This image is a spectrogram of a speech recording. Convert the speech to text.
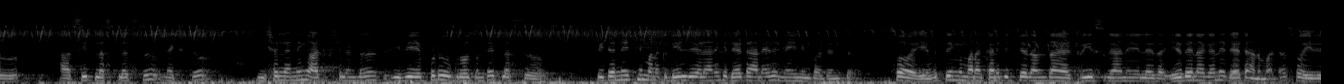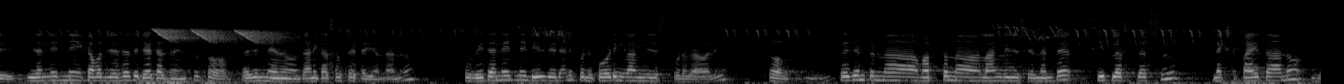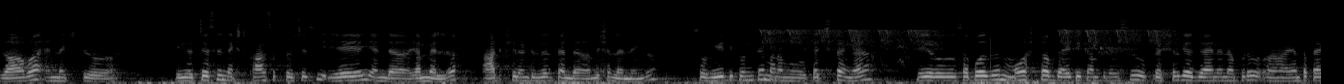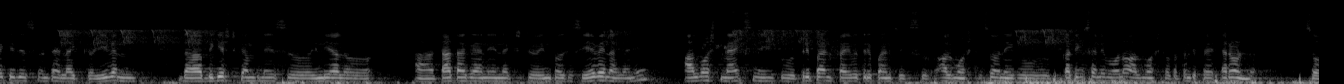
C plus plus next machine learning artificial intelligence ఇవి ఎప్పుడు గ్రోత్ ఉంటాయి. ప్లస్ వీటన్నిటిని మనకు డీల్ చేయడానికి డేటా అనేది మెయిన్ ఇంపార్టెంట్ సో ఎవ్రీథింగ్ మనకు కనిపించేదంతా ట్రీస్ కానీ లేదా ఏదైనా కానీ డేటా అనమాట సో ఇది ఇదన్నిటిని కవర్ చేసేది డేటా సైన్స్. సో ప్రజెంట్ నేను దానికి అసోసియేట్ అయ్యి ఉన్నాను. సో వీటన్నిటిని డీల్ చేయడానికి కొన్ని కోడింగ్ లాంగ్వేజెస్ కూడా కావాలి. సో ప్రజెంట్ ఉన్న వర్త్ ఉన్న లాంగ్వేజెస్ ఏంటంటే C plus plus next Python Java and next ఇది వచ్చేసి నెక్స్ట్ కాన్సెప్ట్స్ వచ్చేసి AI and ML artificial intelligence and machine learning. So వీటికి ఉంటే మనము ఖచ్చితంగా మీరు suppose most of the IT companies ఫ్రెషర్గా join అయినప్పుడు ఎంత ప్యాకేజెస్ ఉంటాయి? Like even the biggest companies ఇండియాలో టాటా కానీ నెక్స్ట్ ఇన్ఫోసిస్ ఏవైనా కానీ ఆల్మోస్ట్ మ్యాక్స్ నీకు three point five three point six almost so నీకు కటింగ్స్ అని పోను ఆల్మోస్ట్ ఒక ట్వంటీ ఫైవ్ అరౌండ్ సో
